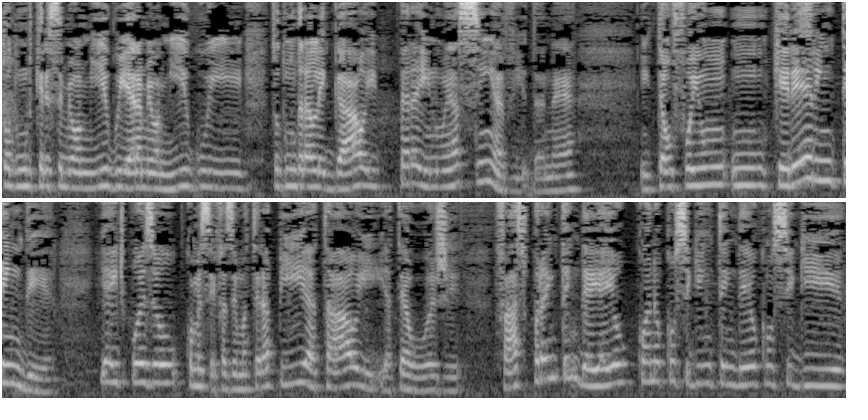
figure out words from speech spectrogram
todo mundo queria ser meu amigo e era meu amigo e todo mundo era legal e peraí, não é assim a vida, né? Então foi um, um querer entender. E aí depois eu comecei a fazer uma terapia tal e, e até hoje faço para entender. E aí eu, quando eu consegui entender, eu consegui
